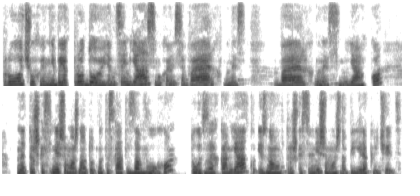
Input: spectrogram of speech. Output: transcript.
прочухаємо, ніби як продоюємо цей м'яз, рухаємося вверх-вниз вверх, вниз. М'яко. Трошки сильніше можна тут натискати за вухом, тут злегка м'яко, і знову трошки сильніше можна біля ключиці.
